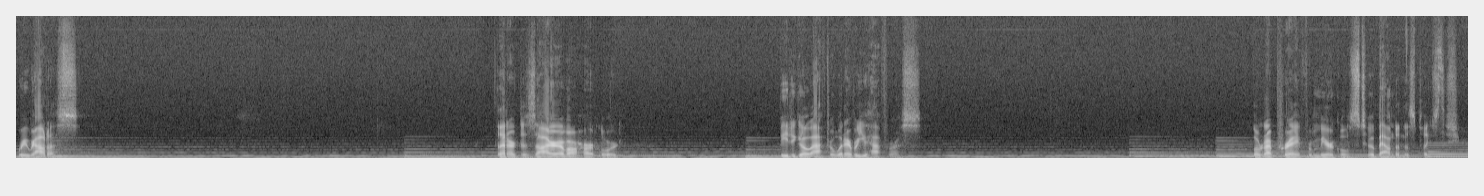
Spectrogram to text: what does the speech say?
reroute us. Let our desire of our heart, Lord, be to go after whatever you have for us. Lord, I pray for miracles to abound in this place this year.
